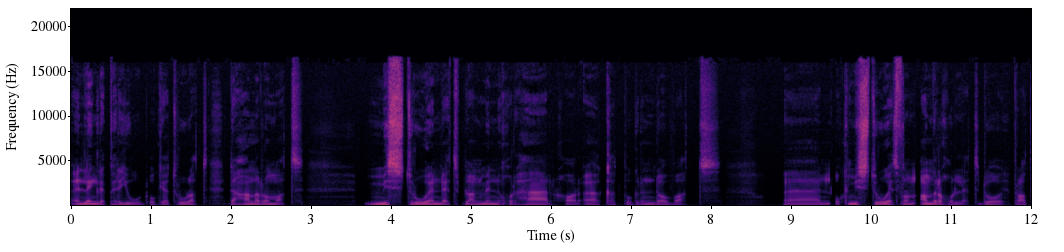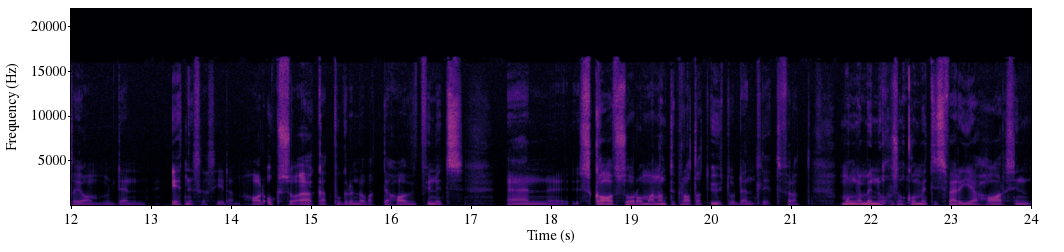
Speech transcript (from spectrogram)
en längre period. Och jag tror att det handlar om att misstroendet bland människor här har ökat på grund av att och misstroet från andra hållet, då pratar jag om den etniska sidan, har också ökat på grund av att det har funnits en skavsår och man har inte pratat ut ordentligt. För att många människor som kommer till Sverige har sin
